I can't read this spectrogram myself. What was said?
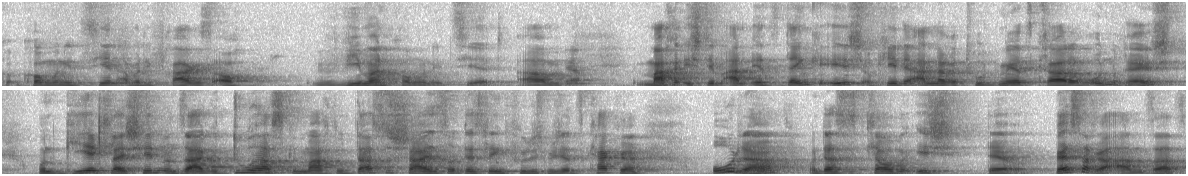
ko- kommunizieren, aber die Frage ist auch, wie man kommuniziert. Ähm, Ja. Mache ich dem an, jetzt denke ich, okay, der andere tut mir jetzt gerade Unrecht und gehe gleich hin und sage, du hast gemacht und das ist scheiße und deswegen fühle ich mich jetzt kacke. Oder, und das ist, glaube ich, der bessere Ansatz,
